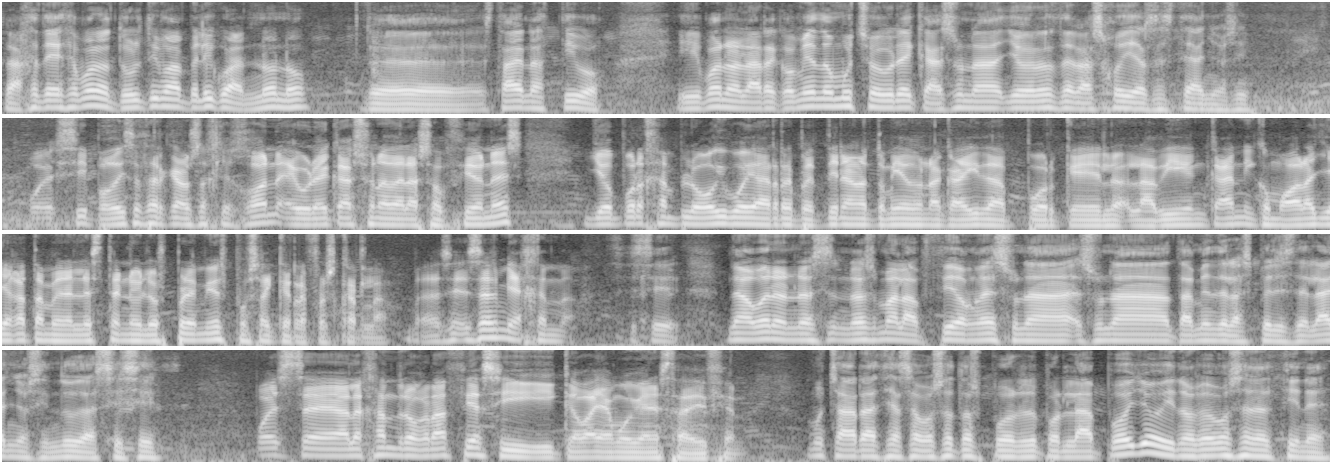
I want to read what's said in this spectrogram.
La gente dice, bueno, tu última película, no, no, eh, está en activo. Y bueno, la recomiendo mucho Eureka, es una, yo creo, de las joyas de este año, sí. Pues sí, podéis acercaros a Gijón, Eureka es una de las opciones. Yo, por ejemplo, hoy voy a repetir Anatomía de una caída porque la vi en Cannes y como ahora llega también el estreno y los premios, pues hay que refrescarla. Esa es mi agenda. Sí, sí. No, bueno, no es, no es mala opción, es una, es una también de las pelis del año, sin duda, sí, sí. Pues eh, Alejandro, gracias y, y que vaya muy bien esta edición. Muchas gracias a vosotros por, por el apoyo y nos vemos en el cine.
